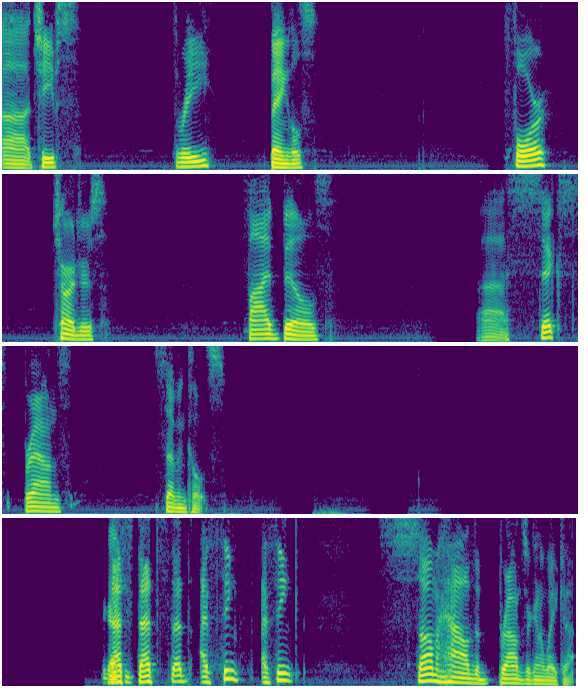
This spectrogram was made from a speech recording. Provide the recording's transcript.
uh, Chiefs, three Bengals, four Chargers, five Bills, uh, six Browns, seven Colts. That's that's that. I think I think somehow the Browns are going to wake up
